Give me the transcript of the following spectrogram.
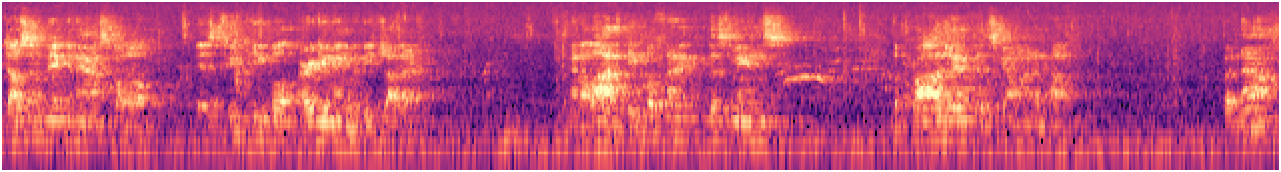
doesn't make an asshole is two people arguing with each other. And a lot of people think this means the project is going to help. But no,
